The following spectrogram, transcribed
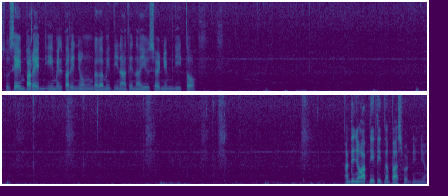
So same pa rin, email pa rin yung gagamitin natin na username dito. Andin yung updated na password ninyo.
